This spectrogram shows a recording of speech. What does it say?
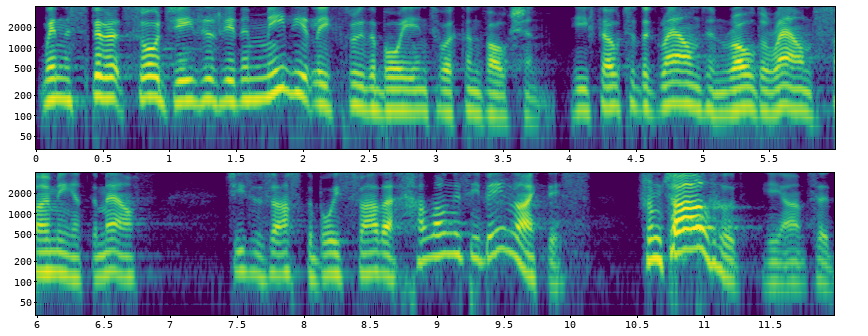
When the spirit saw Jesus, it immediately threw the boy into a convulsion. He fell to the ground and rolled around, foaming at the mouth. Jesus asked the boy's father, How long has he been like this? From childhood, he answered.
